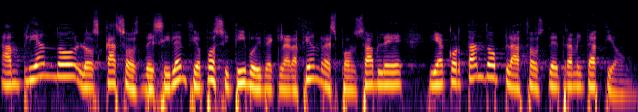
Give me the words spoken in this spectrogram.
ampliando los casos de silencio positivo y declaración responsable y acortando plazos de tramitación.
